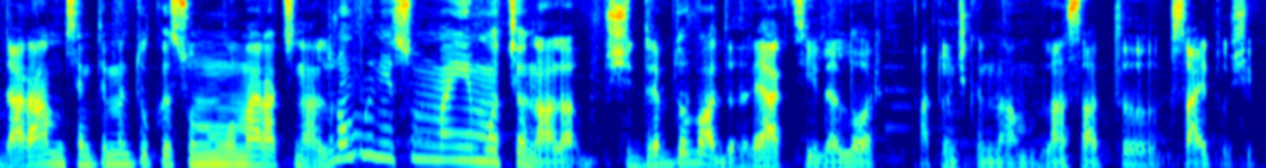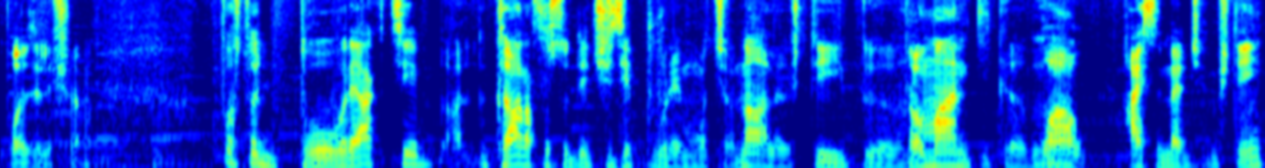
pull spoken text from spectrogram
Dar am sentimentul că sunt mult mai raționali. Românii sunt mai emoționali și drept dovadă reacțiile lor atunci când am lansat uh, site-ul și pozele și așa. A fost o, o reacție, clar a fost o decizie pur emoțională, știi, uh, romantică, wow, hai să mergem, știi?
